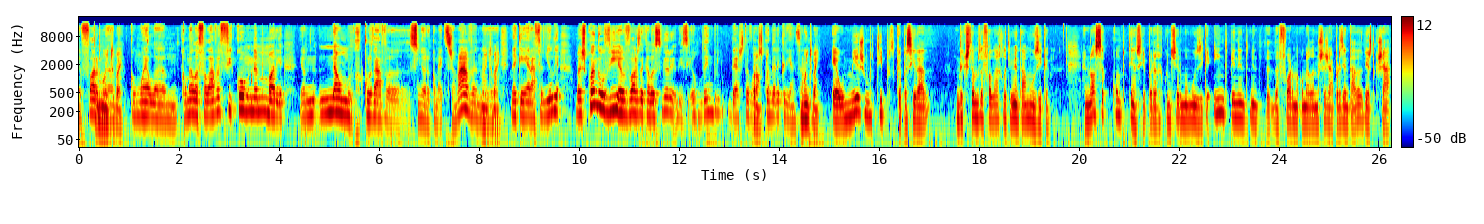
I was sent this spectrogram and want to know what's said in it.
a forma como ela, como ela falava, ficou-me na memória. Eu não me recordava a senhora como é que se chamava, Muito nem, bem. nem quem era a família, mas quando ouvi a voz daquela senhora, eu disse, eu lembro desta voz Pronto. quando era criança. Muito bem. É o mesmo tipo de capacidade de que estamos a falar relativamente à música. A nossa competência para reconhecer uma música, independentemente da, da forma como ela nos seja apresentada, desde que já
